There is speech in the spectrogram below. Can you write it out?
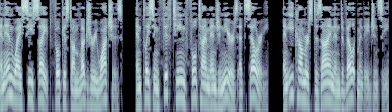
an NYC site focused on luxury watches, and placing 15 full time engineers at Celery, an e commerce design and development agency.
